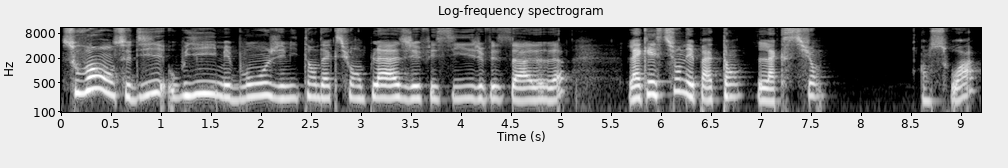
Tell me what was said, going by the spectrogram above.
Souvent, on se dit oui, mais bon, j'ai mis tant d'actions en place, j'ai fait ci, j'ai fait ça. La question n'est pas tant l'action en soi,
